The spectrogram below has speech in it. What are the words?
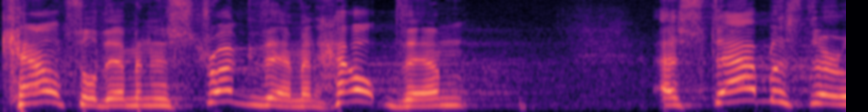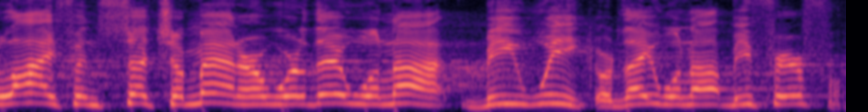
counsel them and instruct them and help them establish their life in such a manner where they will not be weak or they will not be fearful.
